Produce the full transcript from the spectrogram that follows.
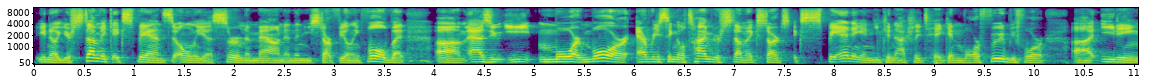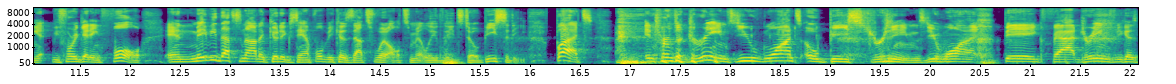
you know, your stomach expands to only a certain amount and then you start feeling full. But um, as you eat more and more, every single time your stomach starts expanding and you can actually take in more food before uh, eating, before getting full. And maybe that's not a good example because that's what ultimately leads to obesity. But in terms of dreams, you want obese dreams. You want big, fat dreams because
